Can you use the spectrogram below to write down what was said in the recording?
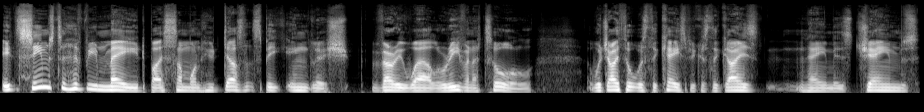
it seems to have been made by someone who doesn't speak English very well or even at all, which I thought was the case because the guy's name is James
